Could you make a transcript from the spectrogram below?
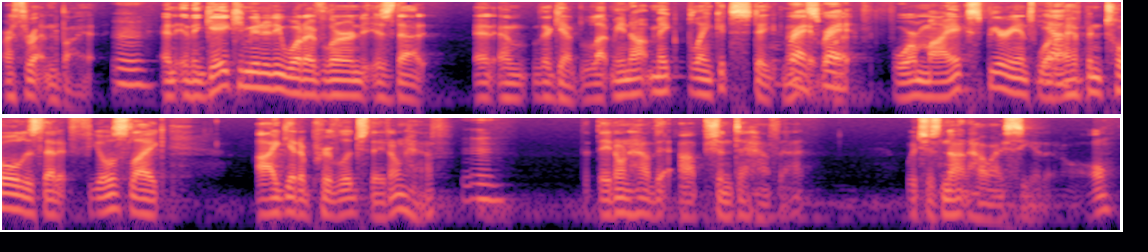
are threatened by it. Mm. And in the gay community, what I've learned is that, and, and again, let me not make blanket statements. Right, right. For my experience, what Yeah. I have been told is that it feels like I get a privilege they don't have. Mm. That they don't have the option to have that, which is not how I see it at all.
